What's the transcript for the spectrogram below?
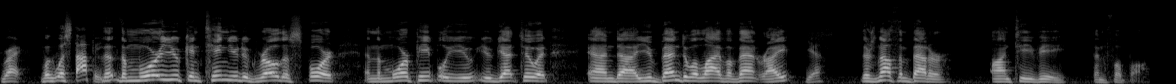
Right. What's stopping the, you? the more you continue to grow the sport and the more people you, you get to it, and uh, you've been to a live event, right? Yeah. There's nothing better on TV than football.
